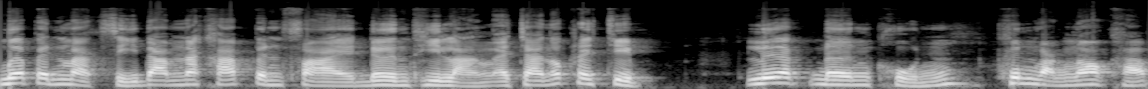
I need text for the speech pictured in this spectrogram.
เมื่อเป็นหมากสีดำนะครับ เป็นฝ่ายเดินทีหลังอาจารย์นกกระจิบ เลือกเดินขุนขึ้นวังนอกครับ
